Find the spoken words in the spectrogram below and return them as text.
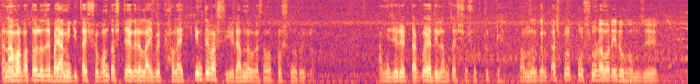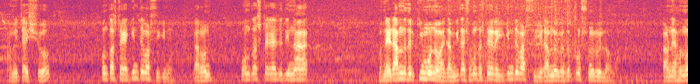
কারণ আমার কথা হলো যে, ভাই, আমি কি চারশো পঞ্চাশ টাকা করে লাইভ রেট ফালাই কিনতে পারছি? এটা আপনাদের কাছে আমার প্রশ্ন রইল। আমি যে রেটটা কয়ে দিলাম, চারশো সত্তর টাকা, তো আপনাদের কাছে প্রশ্নটা আমার এরকম যে, আমি চারশো পঞ্চাশ টাকা কিনতে পারছি কিনা? কারণ পঞ্চাশ টাকায় যদি না মানে এটা আপনাদের কি মনে হয় যে, আমি কি চারশো পঞ্চাশ টাকা কি কিনতে পারছি? এটা আপনাদের কাছে প্রশ্ন রইল আমার। কারণ এখনও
